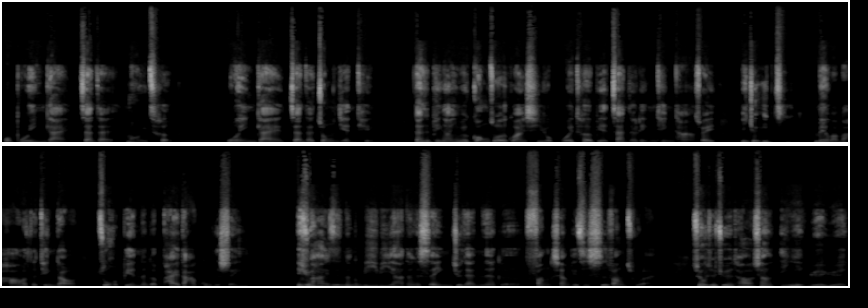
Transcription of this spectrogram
我不应该站在某一侧，我应该站在中间听。但是平常因为工作的关系，我不会特别站着聆听它，所以你就一直没有办法好好的听到左边那个拍打鼓的声音。也就是他一直那个哔哔啊，那个声音就在那个方向一直释放出来，所以我就觉得他好像隐隐约约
